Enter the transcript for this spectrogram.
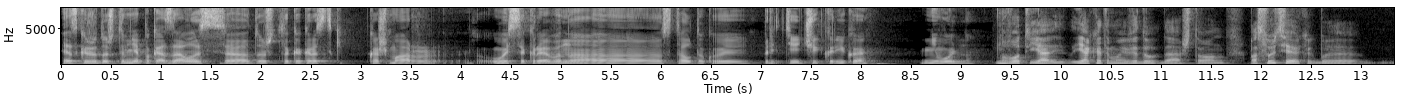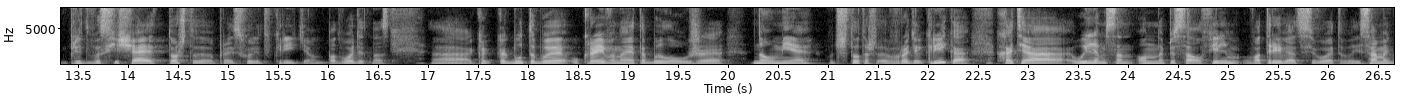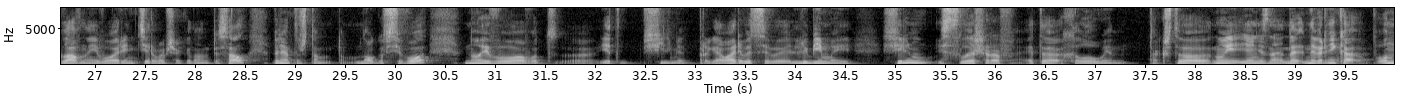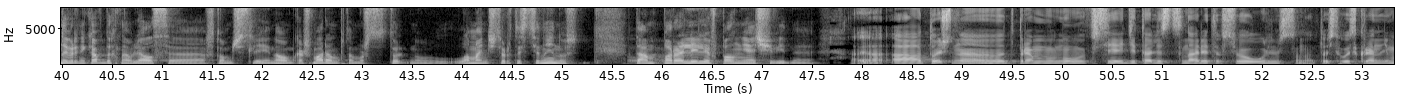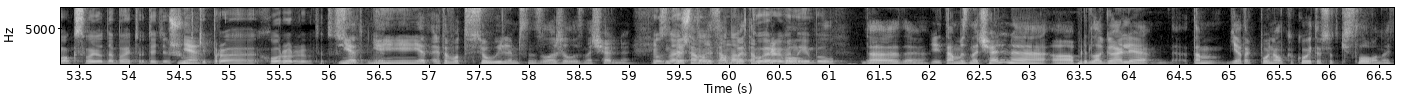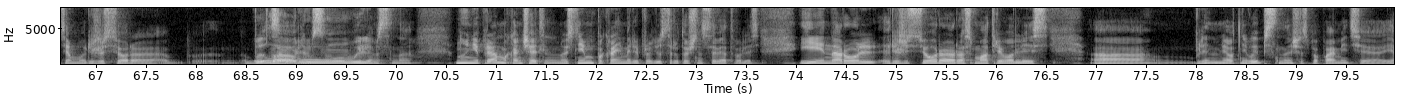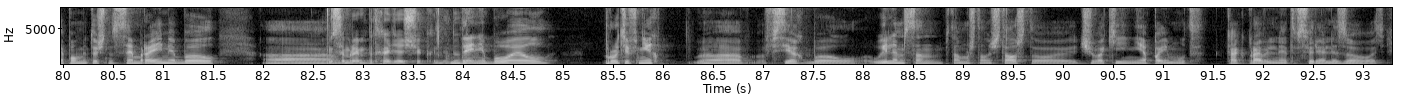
Я скажу то, что мне показалось, э, то, что как раз-таки кошмар Уэса Кревена э, стал такой предтечей Крика невольно. Ну вот я, я к этому и веду, да, что он, по сути, как бы предвосхищает то, что происходит в Крике. Он подводит нас, э, как, как будто бы у Крейвена это было уже на уме, вот что-то вроде Крика, хотя Уильямсон, он написал фильм в отрыве от всего этого, и самый главный его ориентир вообще, когда он писал, понятно, что там, там много всего, но его вот, э, этот в фильме проговаривается, любимый фильм из слэшеров — это «Хэллоуин». Так что, ну, я, я не знаю, наверняка, он наверняка вдохновлялся в том числе и новым кошмаром, потому что, ну, ломание четвертой стены, ну, там параллели вполне очевидные. А, а точно это прям, ну, все детали сценария, это все Уильямсона? То есть Уэс не мог свое добавить, вот эти шутки нет. про хорроры, вот это все? Нет, нет, нет, нет, это вот все Уильямсон заложил изначально. Ну, значит, этом, он этом, фанат Куэрованы был. Да, да. И там изначально э, предлагали, там, я так понял, какое-то все-таки слово на тему режиссера э, было у Уильямсона. Ну, не прям окончательно, но с ним, по крайней мере, продюсеры точно советовались. И на роль режиссера рассматривались... Э, блин, у меня вот не выписано сейчас по памяти. Я помню точно, Сэм Рэйми был. Э, ну, Сэм Рэйми подходящий кандидат. Дэнни Бойл. Против них э, всех был Уильямсон, потому что он считал, что чуваки не поймут как правильно это все реализовывать.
